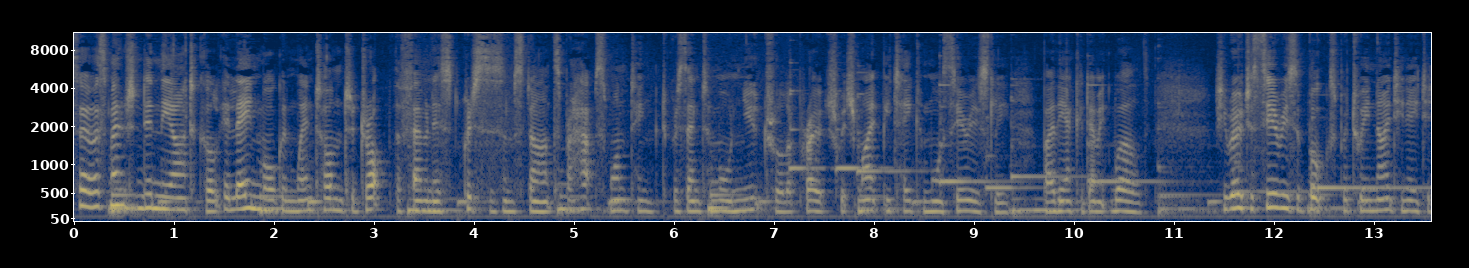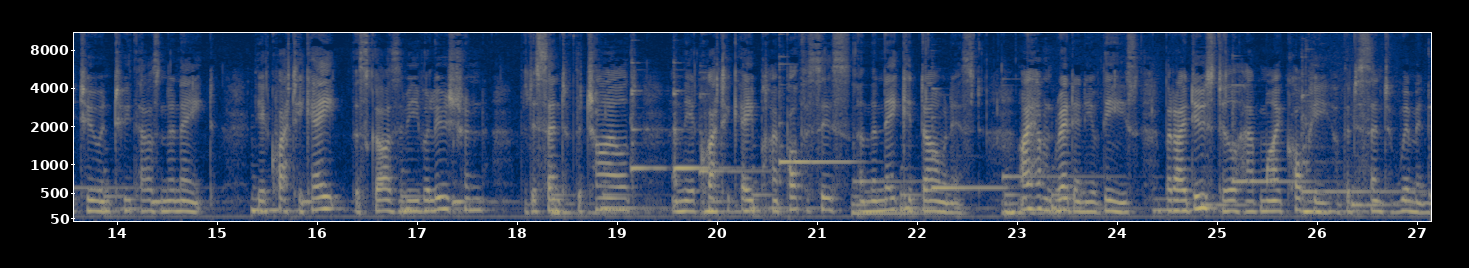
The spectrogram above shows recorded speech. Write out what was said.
So, as mentioned in the article, Elaine Morgan went on to drop the feminist criticism stance, perhaps wanting to present a more neutral approach which might be taken more seriously by the academic world. She wrote a series of books between 1982 and 2008 The Aquatic Ape, The Scars of Evolution, The Descent of the Child, and The Aquatic Ape Hypothesis, and The Naked Darwinist. I haven't read any of these, but I do still have my copy of The Descent of Women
